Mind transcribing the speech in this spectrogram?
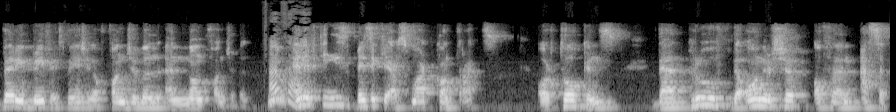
very brief explanation of fungible and non-fungible. Now, Okay. NFTs basically are smart contracts or tokens that prove the ownership of an asset.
